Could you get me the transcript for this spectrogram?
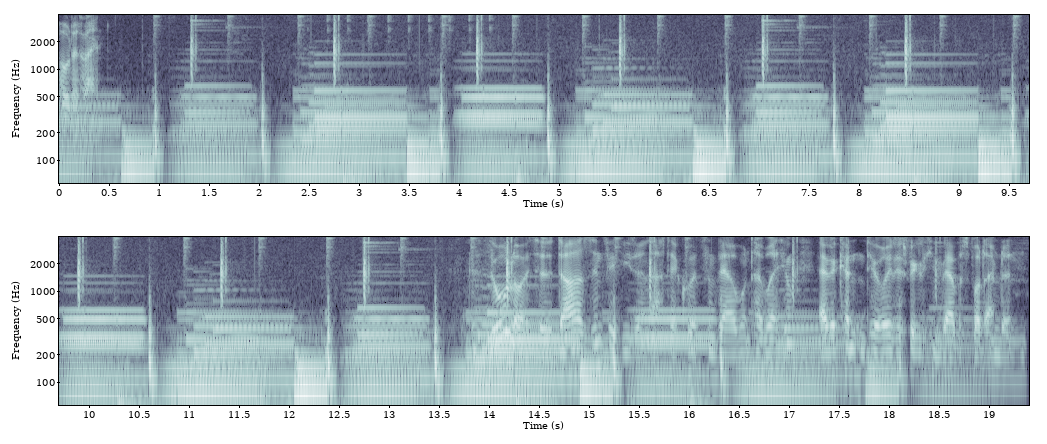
haut rein. So Leute, da sind wir wieder nach der kurzen Werbeunterbrechung. Ja, wir könnten theoretisch wirklich einen Werbespot einblenden.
